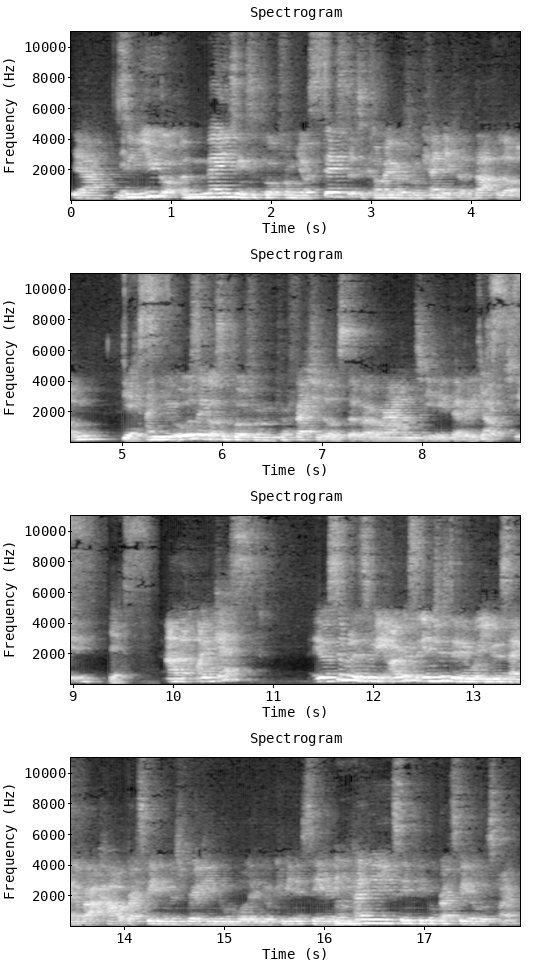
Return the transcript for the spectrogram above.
Yeah. yeah. So you got amazing support from your sister to come over from Kenya for that long. Yes. And you also got support from professionals that were around you that really yes. helped you. Yes. And I guess it was similar to me. I was interested in what you were saying about how breastfeeding was really normal in your community, and in mm. Kenya, you'd seen people breastfeed all the time.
